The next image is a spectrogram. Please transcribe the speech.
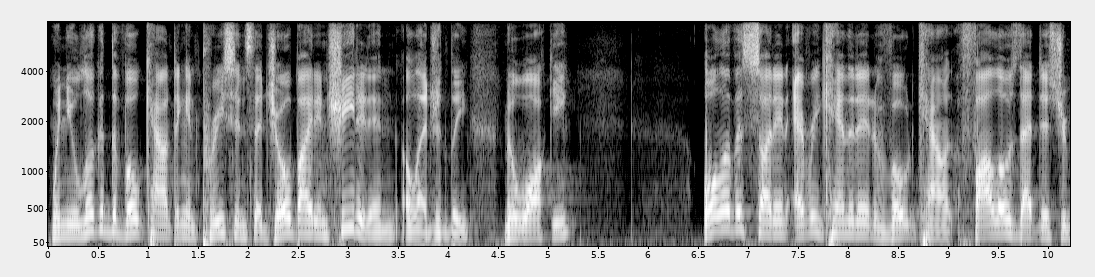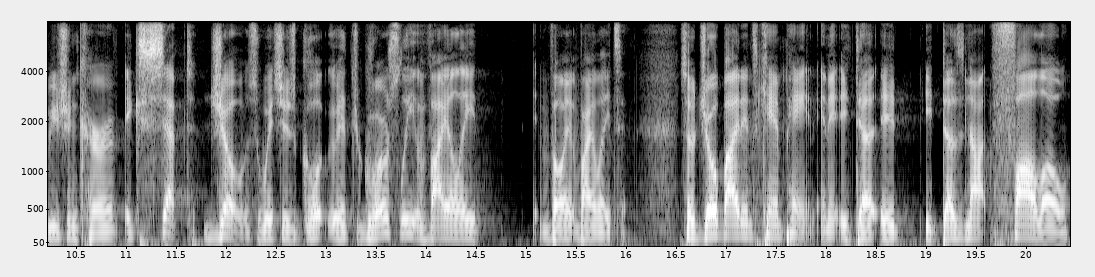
when you look at the vote counting in precincts that Joe Biden cheated in, allegedly, Milwaukee, all of a sudden, every candidate vote count follows that distribution curve except Joe's, which is glo- grossly violate violates it. So Joe Biden's campaign, and it it, do, it it does not follow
